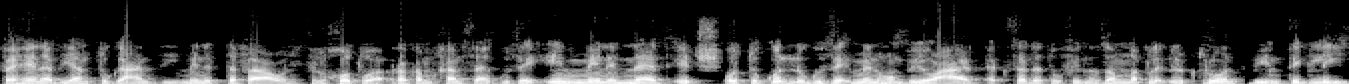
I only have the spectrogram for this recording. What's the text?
فهنا بينتج عندي من التفاعل في الخطوة رقم خمسة جزيئين من ال NADH قلت كل جزيء منهم بيعاد اكسدته في نظام نقل الإلكترون بينتج لي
